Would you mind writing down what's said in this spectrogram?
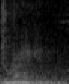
Dragon.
